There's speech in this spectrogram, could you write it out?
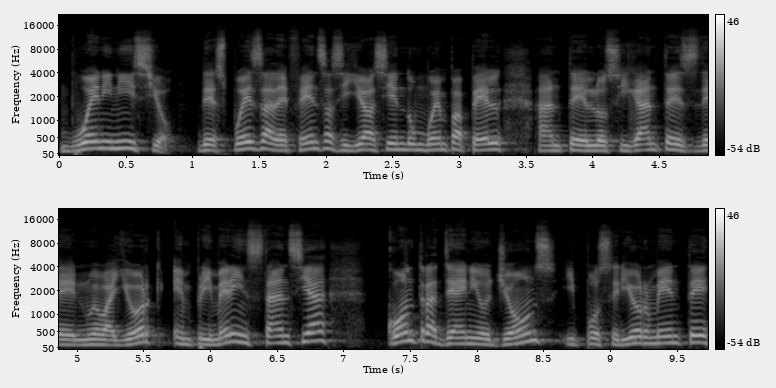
buen inicio. Después la defensa siguió haciendo un buen papel ante los gigantes de Nueva York. En primera instancia, contra Daniel Jones y posteriormente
